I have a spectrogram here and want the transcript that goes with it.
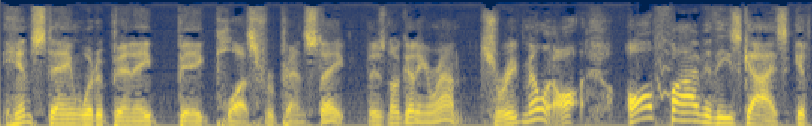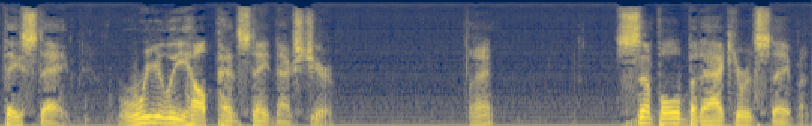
him staying would have been a big plus for Penn State. There's no getting around. Shareef Miller, all, all five of these guys, if they stay, really help Penn State next year. Right? Simple but accurate statement.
